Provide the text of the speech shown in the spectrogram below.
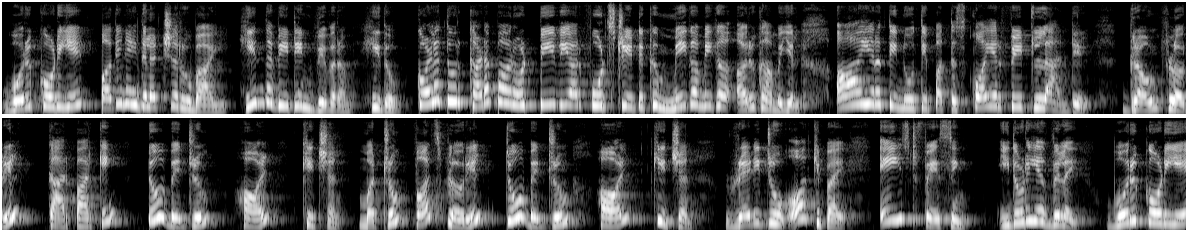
ஒரு கோடியே பதினைந்து லட்சம் ரூபாய். இந்த வீட்டின் விவரம் இதோ. Kolathur Kadappa road PVR food ஸ்ட்ரீட்டுக்கு மிக மிக அருகாமையில் ஆயிரத்தி நூத்தி பத்து ஸ்கொயர் ஃபீட் லேண்டில் கிரவுண்ட் ஃப்ளோரில் car parking two bedroom hall kitchen மற்றும் ஃபர்ஸ்ட் ஃப்ளோரில் two bedroom hall kitchen ready to occupy east facing இதோடைய விலை ஒரு கோடியே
